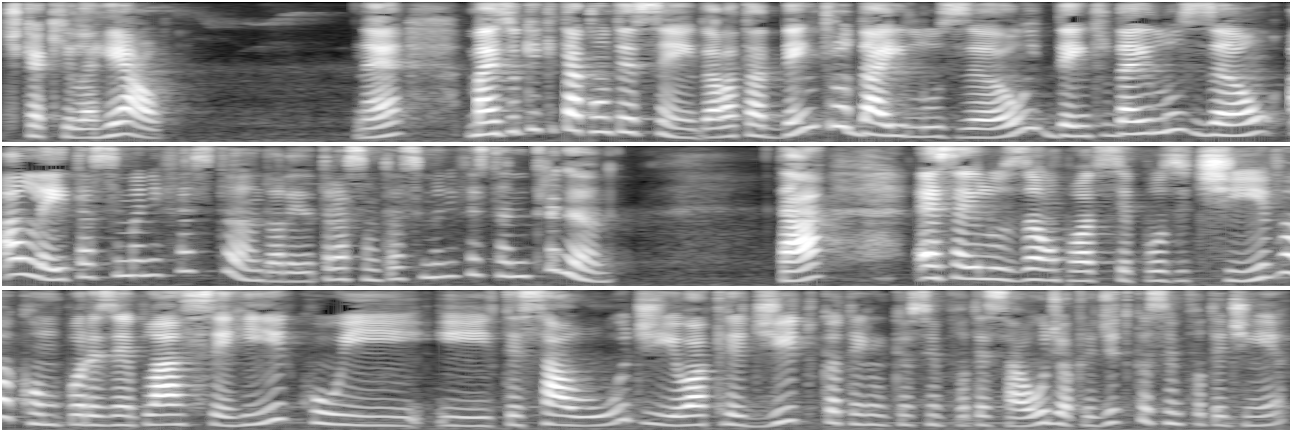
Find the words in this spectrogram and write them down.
de que aquilo é real, né? Mas o que está acontecendo? Ela está dentro da ilusão e dentro da ilusão a lei está se manifestando, a lei da atração está se manifestando, entregando tá? Essa ilusão pode ser positiva, como por exemplo, ah, ser rico e, e, ter saúde. Eu acredito que eu tenho que eu sempre vou ter saúde, eu acredito que eu sempre vou ter dinheiro.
